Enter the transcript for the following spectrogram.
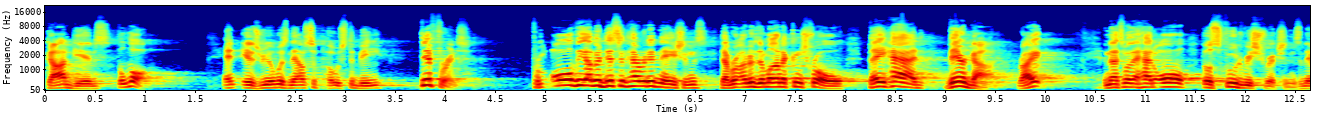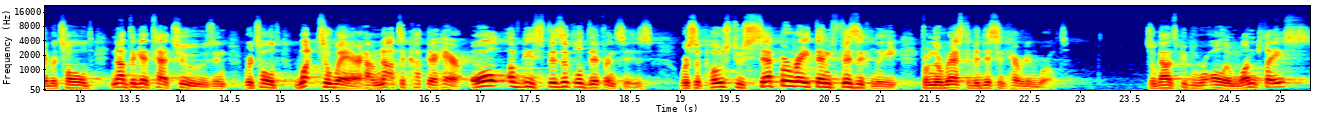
God gives the law. And Israel was now supposed to be different from all the other disinherited nations that were under demonic control. They had their God, right? And that's why they had all those food restrictions. And they were told not to get tattoos, and were told what to wear, how not to cut their hair. All of these physical differences were supposed to separate them physically from the rest of a disinherited world. So God's people were all in one place,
